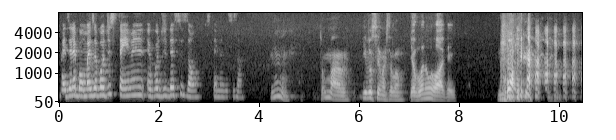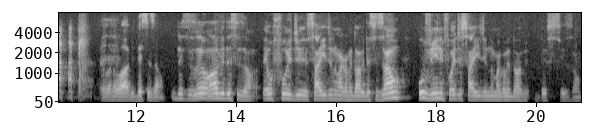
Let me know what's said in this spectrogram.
Mas ele é bom, mas eu vou de Stemer, eu vou de decisão. Stemer decisão. Hum, tomara. E você, Marcelão? Eu vou no OV aí. Eu vou no OV, decisão. Decisão, óbvio decisão. Eu fui de Said Nurmagomedov decisão. O Vini foi de Said Nurmagomedov decisão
